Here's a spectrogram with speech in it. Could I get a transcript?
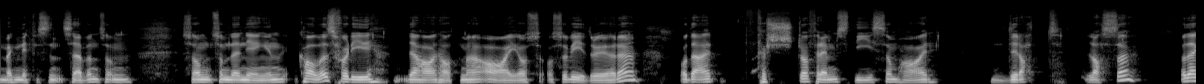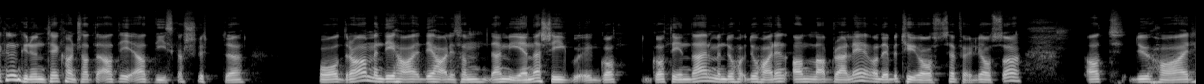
Magnificent Seven, som, som, som, den gjengen kalles. Fordi det har hatt med AI osv. å gjøre. Og det er først og fremst de som har dratt lasset. Og det er ikke noen grunn til kanskje at, at, de, at de, skal slutte å dra, men de har, de har liksom, det er mye energi gått, gått inn der. Men du, du, har en unloved rally, og det betyr jo selvfølgelig også at du har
